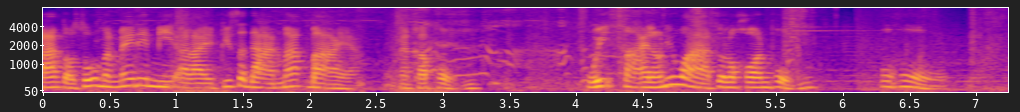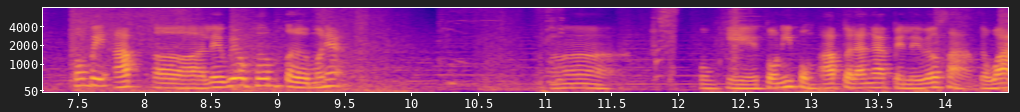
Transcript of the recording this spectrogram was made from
การต่อสู้มันไม่ได้มีอะไรพิสดารมากมายอะนะครับผม อุ๊ยตายแล้วนี่หว่าตัวละครผม โอ้โห ต้องไปอัพเอ่อเลเวลเพิ่มเติมมาเนี่ย อ่า โอเค ตรงนี้ผมอัพไปแล้วไงเป็นเลเวล3แต่ว่า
